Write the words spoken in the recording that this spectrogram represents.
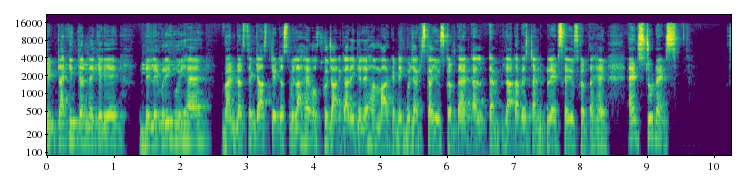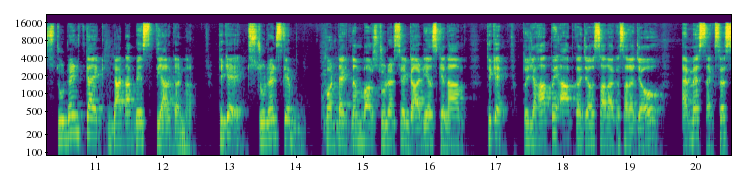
को ट्रैकिंग करने के लिए डिलीवरी हुई है वेंडर से क्या स्टेटस मिला है, उसको जानकारी के लिए हम मार्केटिंग प्रोजेक्ट्स का यूज़ करते हैं डाटाबेस टेम्पलेट्स का यूज़ करते हैं। एंड स्टूडेंट्स स्टूडेंट्स का एक डाटाबेस तैयार करना, ठीक है? स्टूडेंट्स के कॉन्टैक्ट नंबर स्टूडेंट्स के गार्डियंस के नाम, ठीक है? तो यहाँ पे आपका जो सारा का सारा जो एम एस एक्सेस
